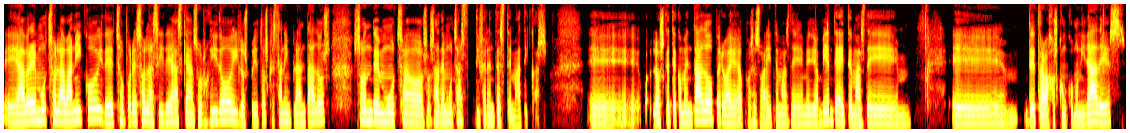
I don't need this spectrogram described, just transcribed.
Eh, abre mucho el abanico y de hecho por eso las ideas que han surgido y los proyectos que están implantados son de muchas, o sea, de muchas diferentes temáticas. Eh, los que te he comentado, pero hay, pues eso, hay temas de medio ambiente, hay temas de, de trabajos con comunidades,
